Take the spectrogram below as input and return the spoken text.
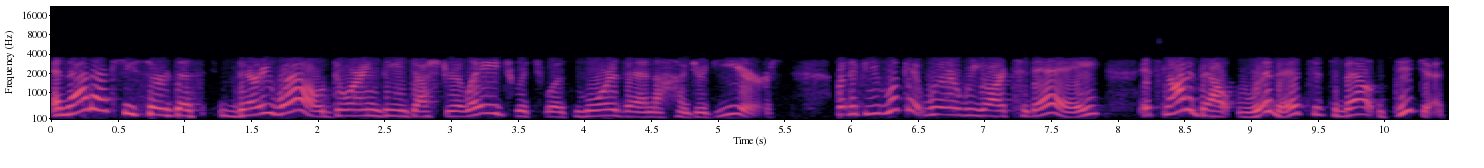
And that actually served us very well during the industrial age, which was more than 100 years. But if you look at where we are today, it's not about rivets, it's about digits.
